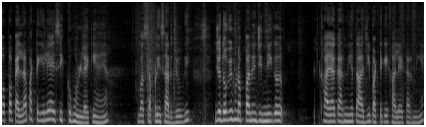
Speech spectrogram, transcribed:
ਆਪਾਂ ਪਹਿਲਾਂ ਪੱਟ ਕੇ ਲਿਆਏ ਸੀ, ਇੱਕ ਹੁਣ ਲੈ ਕੇ ਆਏ ਆ ਬਸ ਆਪਣੀ ਸਰ ਜੂਗੀ। ਜਦੋਂ ਵੀ ਹੁਣ ਆਪਾਂ ਨੇ ਜਿੰਨੀ ਕੁ ਖਾਇਆ ਕਰਨੀ ਹੈ, ਤਾਜੀ ਪੱਟ ਕੇ ਖਾ ਲਿਆ ਕਰਨੀ ਹੈ।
